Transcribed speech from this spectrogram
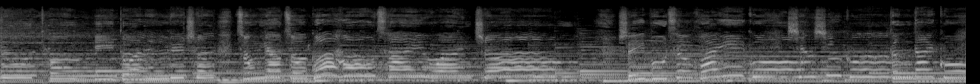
如同一段旅程，总要走过后才完整。谁不曾怀疑过，相信过，等待过？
